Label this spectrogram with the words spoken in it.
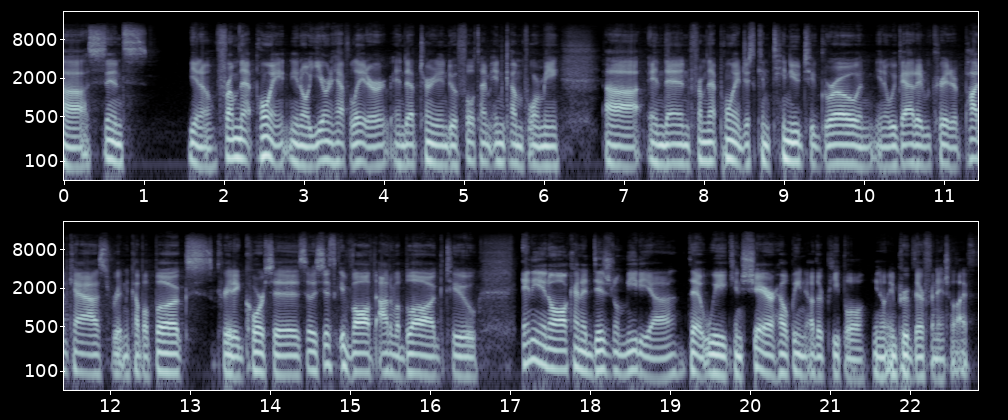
uh, since, you know, from that point, you know, a year and a half later, ended up turning into a full time income for me. Uh, and then from that point, just continued to grow. And, you know, we've added, we created a podcast, written a couple books, created courses. So it's just evolved out of a blog to any and all kind of digital media that we can share, helping other people, you know, improve their financial life.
